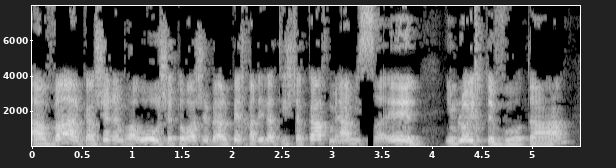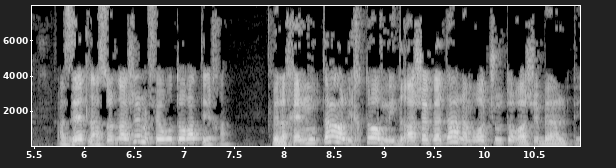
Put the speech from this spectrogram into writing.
אבל כאשר הם ראו שתורה שבעל פה חלילה תשתכח מעם ישראל אם לא יכתבו אותה, אז עת לעשות להשם הפרו תורתך. ולכן מותר לכתוב מדרש אגדה למרות שהוא תורה שבעל פה.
